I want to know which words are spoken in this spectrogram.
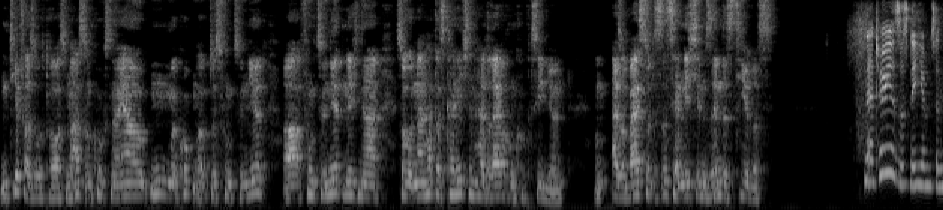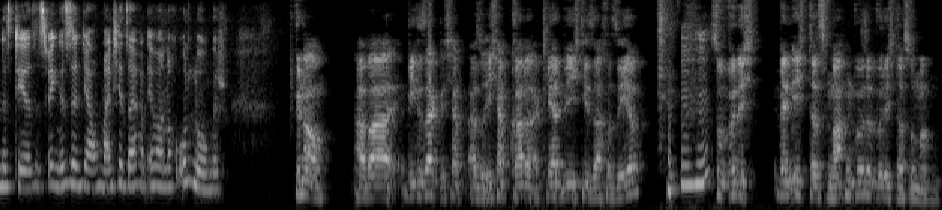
einen Tierversuch draus machst und guckst, naja, hm, mal gucken, ob das funktioniert. Ah, funktioniert nicht, na, so, und dann hat das Kaninchen halt drei Wochen Kokzidien. Und, also weißt du, das ist ja nicht im Sinn des Tieres. Natürlich ist es nicht im Sinn des Tieres, deswegen sind ja auch manche Sachen immer noch unlogisch. Genau. Aber wie gesagt, ich habe also ich habe gerade erklärt, wie ich die Sache sehe. Mhm. So würde ich, wenn ich das machen würde, würde ich das so machen.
